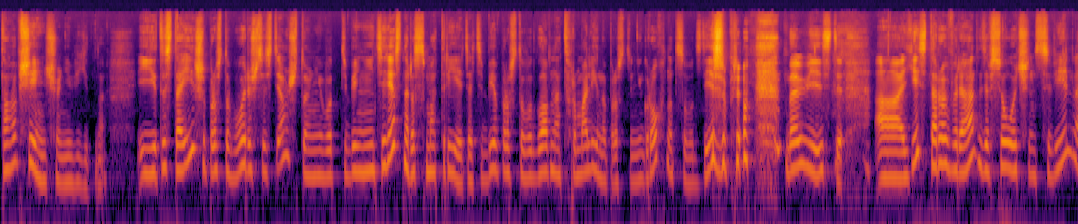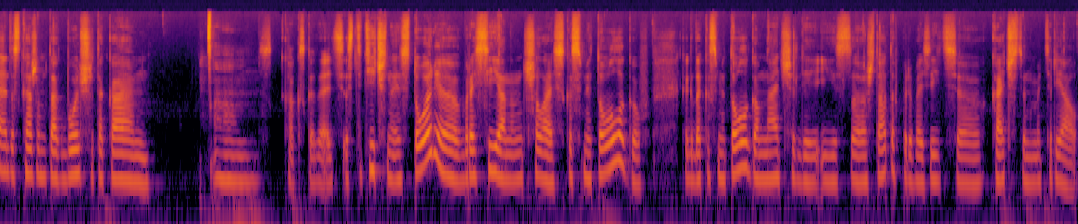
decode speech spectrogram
Там вообще ничего не видно. И ты стоишь и просто борешься с тем, что не, вот тебе не интересно рассмотреть, а тебе просто вот главное от формалина просто не грохнуться вот здесь же прям на месте. А есть второй вариант, где все очень цивильно, это, скажем так, больше такая как сказать, эстетичная история. В России она началась с косметологов, когда косметологам начали из э, Штатов привозить э, качественный материал.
